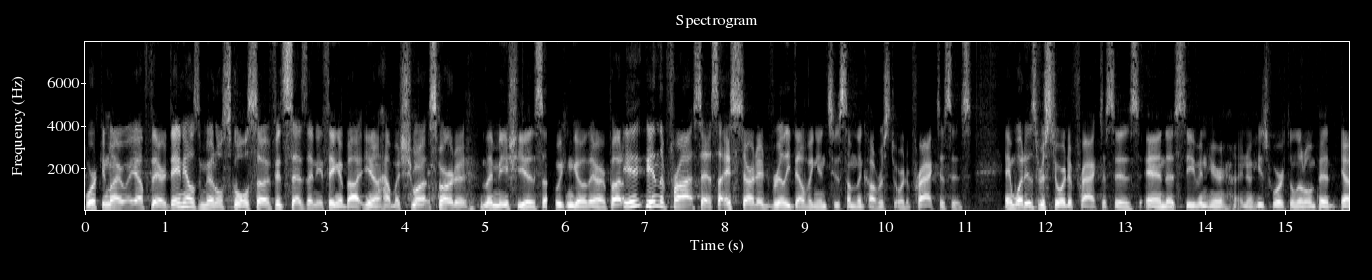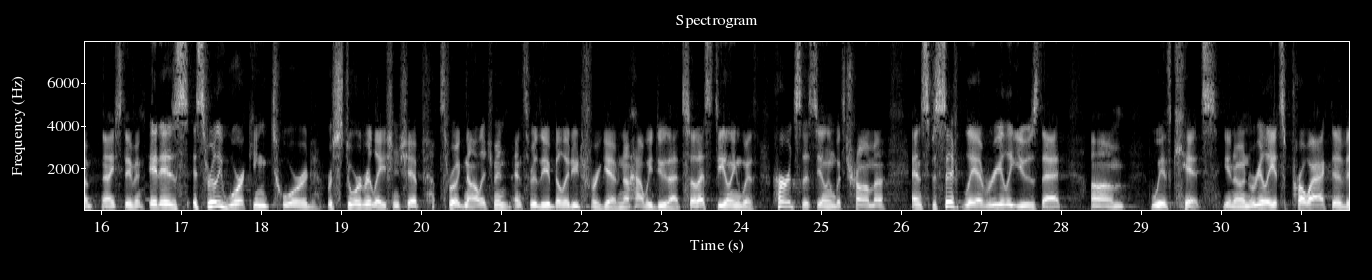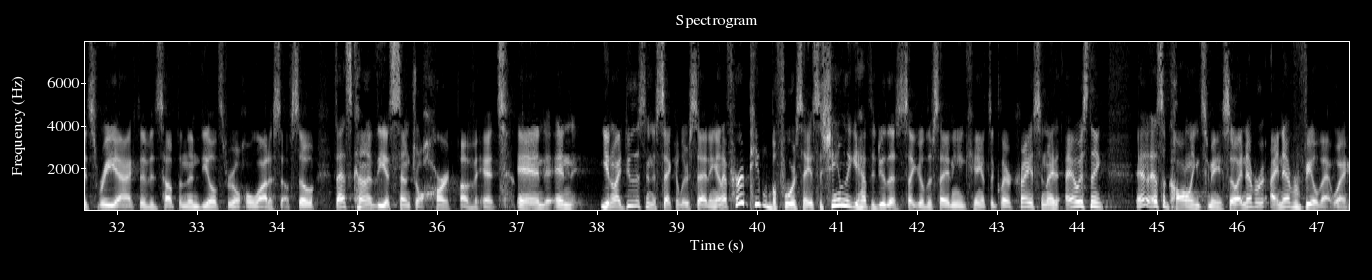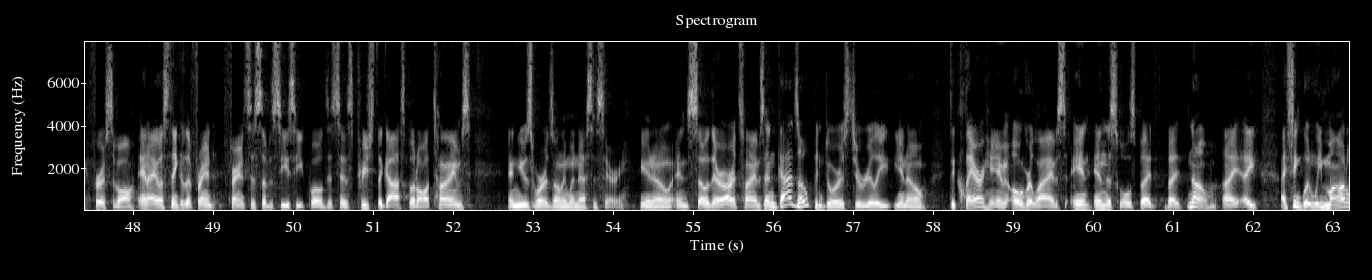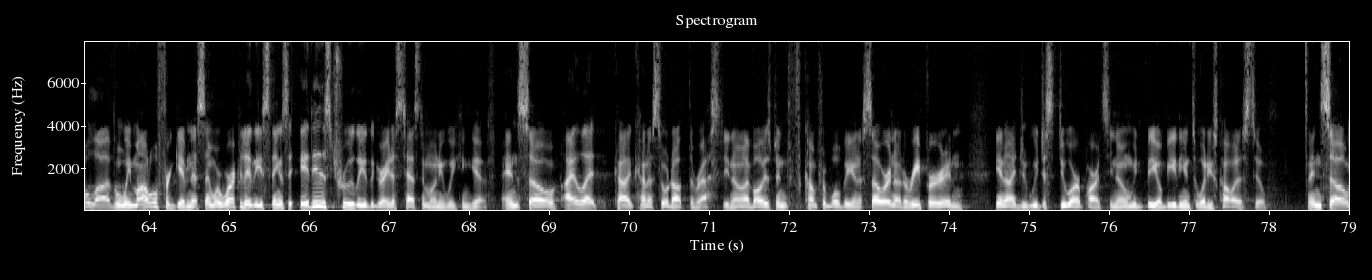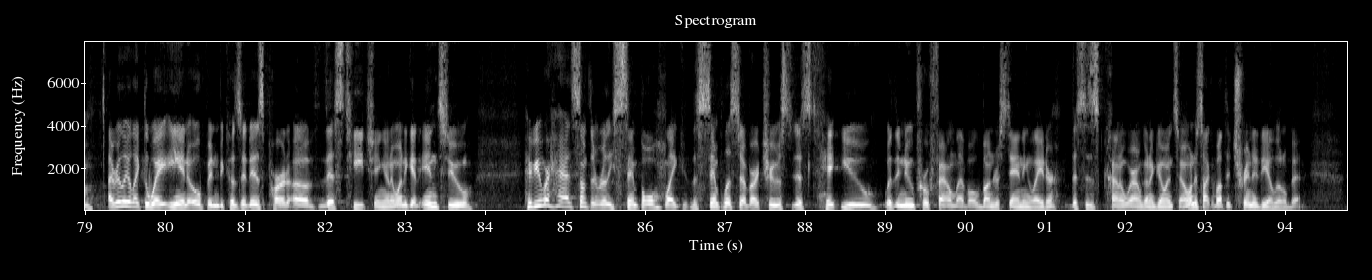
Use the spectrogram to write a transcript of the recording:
working my way up there. Danielle's middle school, so if it says anything about you know how much smarter than me she is, we can go there. But in, in the process, I started really delving into something called restorative practices. And what is restorative practices? And uh, Stephen here, I know he's worked a little bit. Yeah, nice, Stephen. It is. It's really working toward restored relationship through acknowledgement and through the ability to forgive. Now, how we do that? So that's dealing with hurts. That's dealing with trauma. And specifically, I really use that. Um, with kids, you know, and really it's proactive, it's reactive, it's helping them deal through a whole lot of stuff. So that's kind of the essential heart of it. And, and, you know, I do this in a secular setting, and I've heard people before say, it's a shame that you have to do this in a secular setting, you can't declare Christ. And I, I always think, eh, that's a calling to me. So I never, I never feel that way, first of all. And I always think of the Fran- Francis of Assisi quote that says, preach the gospel at all times and use words only when necessary, you know. And so there are times, and God's opened doors to really, you know, declare Him over lives in, in the schools. But, but no, I, I, I think when we model love, when we model forgiveness, and we're working in these things, it is truly the greatest testimony we can give. And so I let God kind of sort out the rest. You know, I've always been comfortable being a sower, not a reaper, and, you know, I, we just do our parts, you know, and we be obedient to what He's called us to. And so I really like the way Ian opened because it is part of this teaching. And I want to get into have you ever had something really simple, like the simplest of our truths, just hit you with a new profound level of understanding later? This is kind of where I'm going to go into. I want to talk about the Trinity a little bit.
